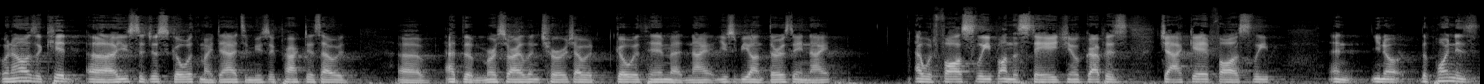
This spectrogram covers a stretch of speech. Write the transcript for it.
when I was a kid, uh, I used to just go with my dad to music practice. I would uh, at the Mercer Island Church. I would go with him at night. It used to be on Thursday night. I would fall asleep on the stage, you know, grab his jacket, fall asleep. And, you know, the point is,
